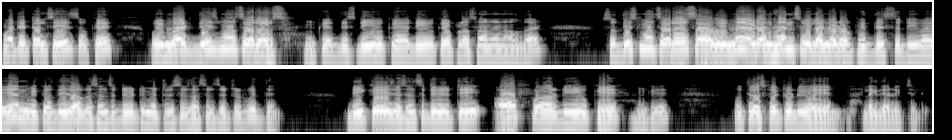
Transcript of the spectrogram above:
What it tells is, okay, we made these much errors, okay, this duk, duk plus 1 and all that. So, this much errors uh, we made and hence we ended up with this dyn because these are the sensitivity matrices associated with them. bk is a sensitivity of uh, duk, okay, with respect to dyn like that actually.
